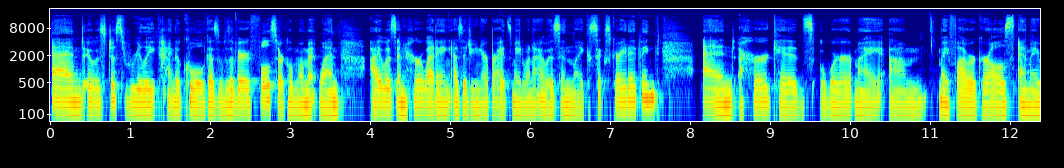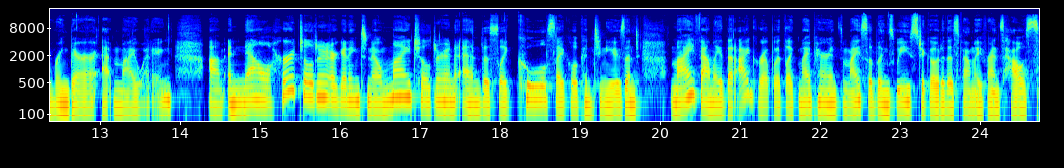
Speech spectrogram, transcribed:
And it was just really kind of cool because it was a very full circle moment when I was in her wedding as a junior bridesmaid when I was in like sixth grade, I think and her kids were my um, my flower girls and my ring bearer at my wedding. Um, and now her children are getting to know my children, and this like cool cycle continues. And my family that I grew up with, like my parents and my siblings, we used to go to this family friend's house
